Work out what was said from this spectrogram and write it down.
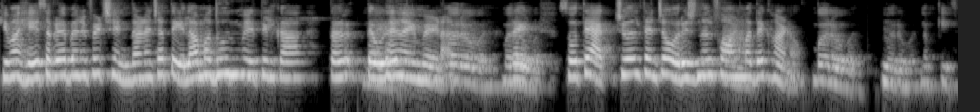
किंवा हे सगळे बेनिफिट शेंगदाण्याच्या तेलामधून मिळतील का तर तेवढे नाही मिळणार बरोबर. बरोबर सो ते ऍक्च्युअल त्यांच्या ओरिजिनल फॉर्म. मध्ये खाणं बरोबर बरोबर नक्कीच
